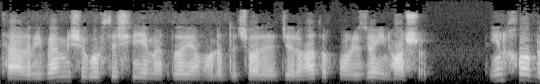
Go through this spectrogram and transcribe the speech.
تقریبا میشه گفتش که یه مقداری هم حالا دچار جراحت و خونریزی و اینها شد. این خواب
